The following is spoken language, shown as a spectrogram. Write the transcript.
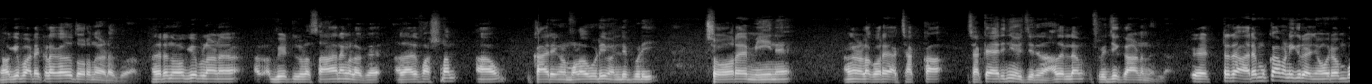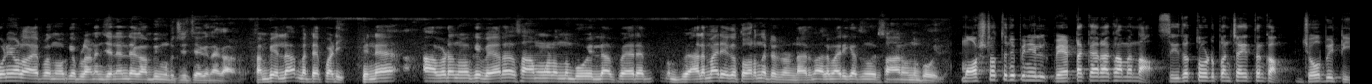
നോക്കിയപ്പോൾ അടുക്കളക്കത് തുറന്നു കിടക്കുകയാണ് അന്നേരം നോക്കിയപ്പോഴാണ് വീട്ടിലുള്ള സാധനങ്ങളൊക്കെ അതായത് ഭക്ഷണം കാര്യങ്ങൾ മുളക് പൊടി മല്ലിപ്പൊടി ചോറ് മീന് അങ്ങനെയുള്ള കുറേ ചക്ക ചക്ക അരിഞ്ഞു വെച്ചിരുന്നത്. അതെല്ലാം ഫ്രിഡ്ജിൽ കാണുന്നില്ല. എട്ടര അരമുക്കാൽ മണിക്കൂർ കഴിഞ്ഞു ഒരു ഒമ്പണിയോളം ആയപ്പോൾ നോക്കിയപ്പോഴാണ് ജനലിന്റെ കമ്പി മുറിച്ച് വെച്ചേക്കുന്നത് കാണുന്നത്. കമ്പിയല്ല മറ്റേ പടി. പിന്നെ അവിടെ നോക്കി വേറെ സാധനങ്ങളൊന്നും പോയില്ല. വേറെ അലമാരിയൊക്കെ തുറന്നിട്ടിട്ടുണ്ടായിരുന്നു. അലമാരിക്കകത്തുനിന്ന് ഒരു സാധനമൊന്നും പോയില്ല. മോഷ്ടത്തിന് പിന്നിൽ വേട്ടക്കാരാകാമെന്ന സീതത്തോട് പഞ്ചായത്ത് അംഗം ജോബി ടി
